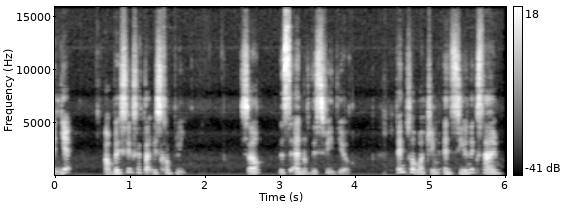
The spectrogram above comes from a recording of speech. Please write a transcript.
And yet, our basic setup is complete. So, this is the end of this video. Thanks for watching and see you next time.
